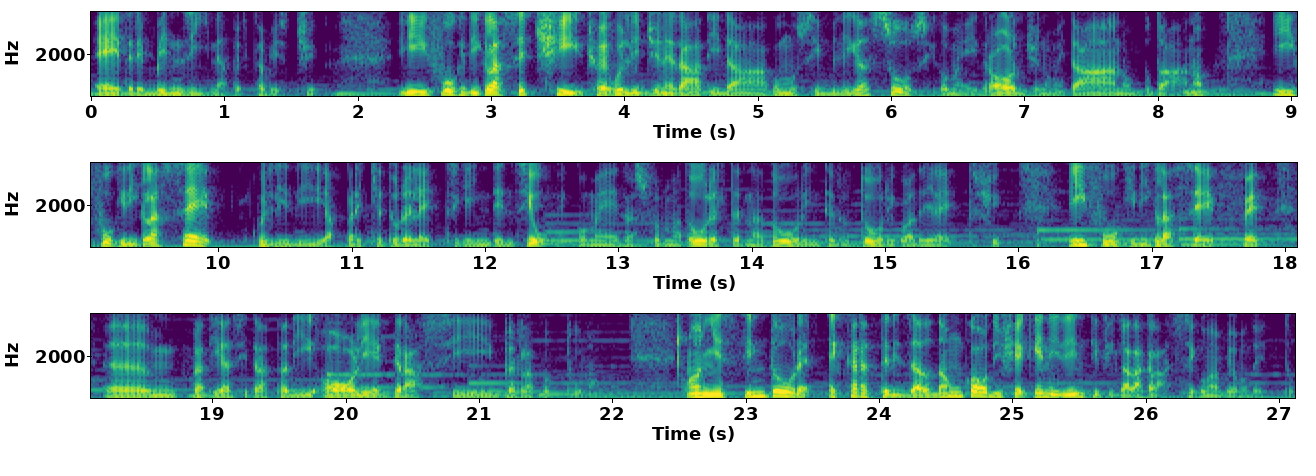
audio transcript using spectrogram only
eh, etere, benzina per capirci, i fuochi di classe C, cioè quelli generati da combustibili gassosi come idrogeno, metano, butano, i fuochi di classe E, quelli di apparecchiature elettriche in tensione come trasformatori, alternatori, interruttori, quadri elettrici. E i fuochi di classe F, eh, in pratica si tratta di oli e grassi per la cottura. Ogni estintore è caratterizzato da un codice che ne identifica la classe, come abbiamo detto.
